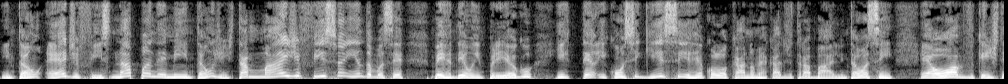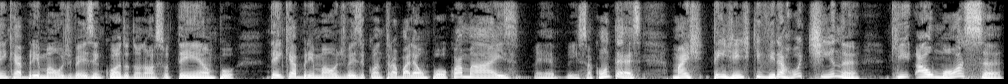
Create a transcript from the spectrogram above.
então é difícil. Na pandemia, então, gente, tá mais difícil ainda você perder um emprego emprego e, ter, e conseguir se recolocar no mercado de trabalho. Então, assim, é óbvio que a gente tem que abrir mão de vez em quando do nosso tempo, tem que abrir mão de vez em quando trabalhar um pouco a mais, é, isso acontece. Mas tem gente que vira rotina, que almoça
